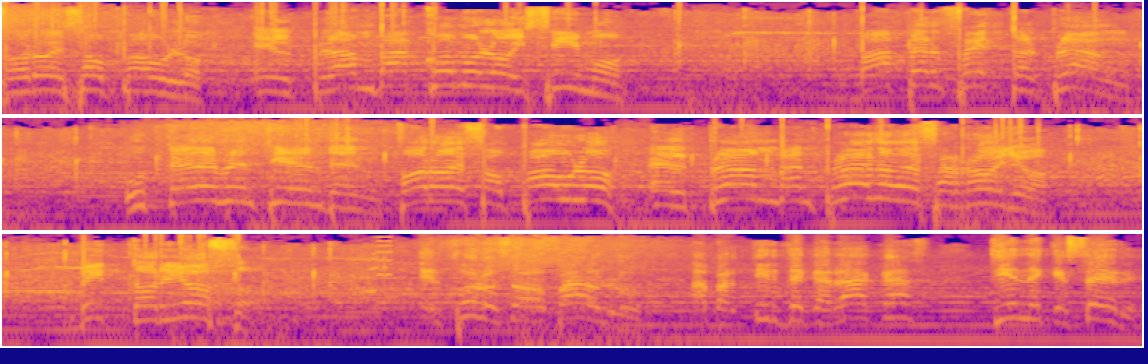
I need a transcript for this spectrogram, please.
foro de Sao Paulo. El plan va como lo hicimos. Va perfecto el plan. Ustedes me entienden. Foro de Sao Paulo, el plan va en pleno desarrollo. Victorioso el Foro Sao Paulo, a partir de Caracas, tiene que ser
